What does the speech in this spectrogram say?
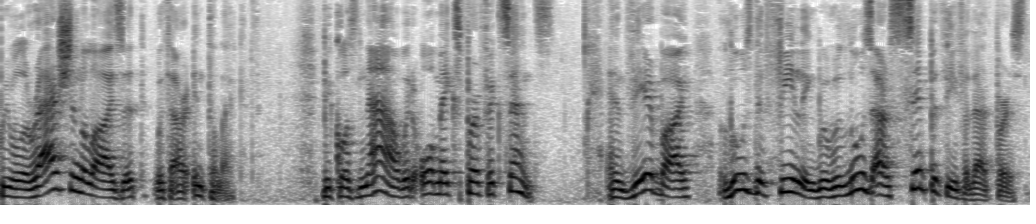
We will rationalize it with our intellect because now it all makes perfect sense. And thereby lose the feeling, we will lose our sympathy for that person.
